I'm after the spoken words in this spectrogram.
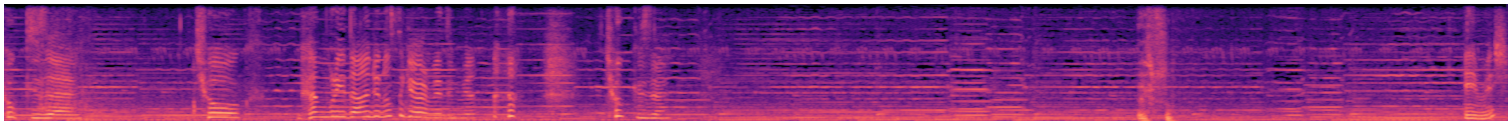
Çok güzel. Çok. Ben burayı daha önce nasıl görmedim ya? Çok güzel. Efsun. Emir.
